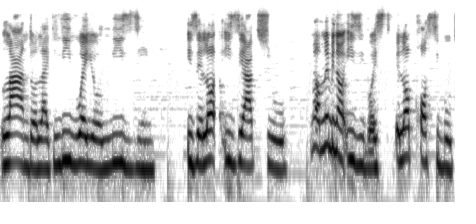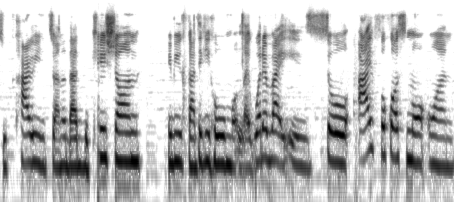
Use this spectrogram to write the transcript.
land or like leave where you're leasing, is a lot easier to well, maybe not easy, but it's a lot possible to carry it to another location. Maybe you can take it home or like whatever it is. So I focus more on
